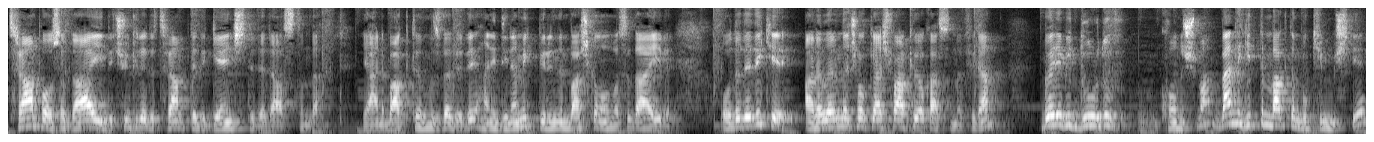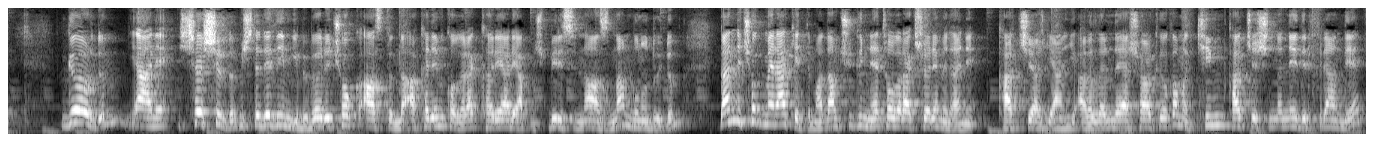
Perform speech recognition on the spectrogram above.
Trump olsa daha iyiydi. Çünkü dedi Trump dedi gençti dedi aslında. Yani baktığımızda dedi hani dinamik birinin başkan olması daha iyiydi. O da dedi ki aralarında çok yaş farkı yok aslında filan. Böyle bir durdu konuşma. Ben de gittim baktım bu kimmiş diye. Gördüm yani şaşırdım. İşte dediğim gibi böyle çok aslında akademik olarak kariyer yapmış birisinin ağzından bunu duydum. Ben de çok merak ettim. Adam çünkü net olarak söylemedi. Hani kaç yaş yani aralarında yaş farkı yok ama kim kaç yaşında nedir filan diye.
